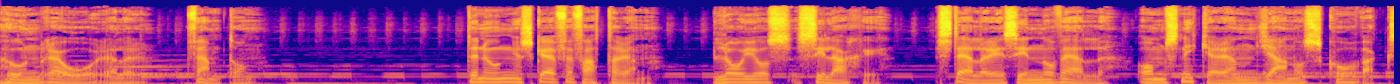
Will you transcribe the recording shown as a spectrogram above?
100 år eller 15? Den ungerska författaren Lojos Silachi ställer i sin novell om snickaren Janos Kovacs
